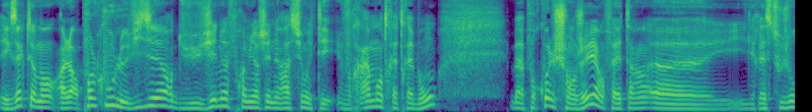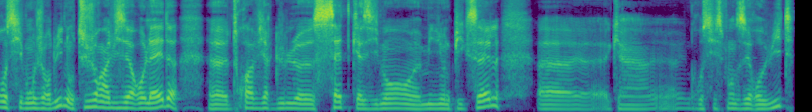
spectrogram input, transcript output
Exactement. Alors pour le coup, le viseur du G9 première génération était vraiment très très bon. Bah, pourquoi le changer en fait hein? Euh, Il reste toujours aussi bon aujourd'hui, donc toujours un viseur OLED, euh, 3,7 quasiment euh, millions de pixels, avec un, grossissement de 0,8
